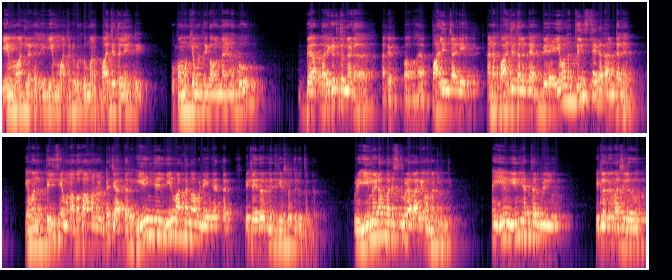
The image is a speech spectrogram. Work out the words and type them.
ఏం మాట్లాడాలి ఏం మాట్లాడకూడదు మన బాధ్యతలు ఏంటి ఉప ముఖ్యమంత్రిగా ఉన్న ఆయనకు పరిగెడుతున్నాడు? అంటే పాలించాలి ఆయన బాధ్యతలు అంటే అబ్బే ఏమన్నా తెలిస్తే కదా అంట నేను. ఏమన్నా తెలిసి ఏమైనా అవగాహన ఉంటే చేస్తారు. ఏం చేయాలి ఏం అర్థం కాకుండా ఏం చేస్తారు? ఇట్లా ఏదో ఒకటి నెత్తికేసుకొని తిరుగుతుంటారు. ఇప్పుడు ఈ మేడం పరిస్థితి కూడా అలాగే ఉన్నట్లుంది. ఏం ఏం చేస్తారు వీళ్ళు? ఇట్లా విమర్శలు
